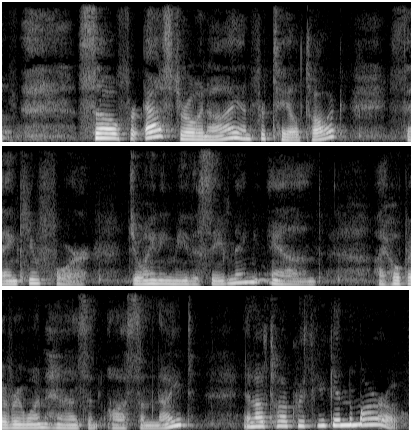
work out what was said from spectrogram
so for Astro and I and for Tail Talk, thank you for joining me this evening, and I hope everyone has an awesome night, and I'll talk with you again tomorrow.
